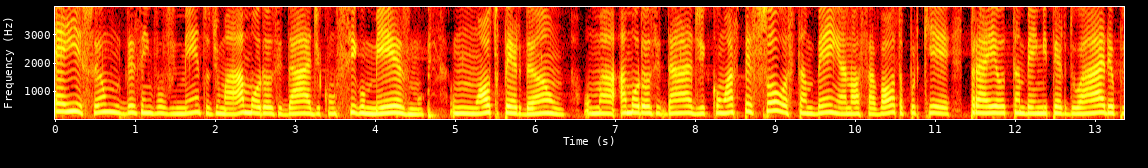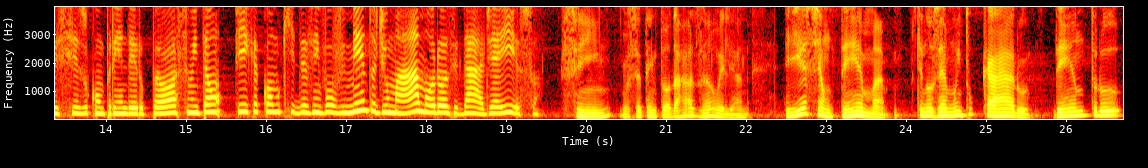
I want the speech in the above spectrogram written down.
É isso, é um desenvolvimento de uma amorosidade consigo mesmo, um auto perdão, uma amorosidade com as pessoas também à nossa volta, porque para eu também me perdoar, eu preciso compreender o próximo. Então, fica como que desenvolvimento de uma amorosidade, é isso? Sim, você tem toda a razão, Eliana. E esse é um tema que nos é muito caro dentro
